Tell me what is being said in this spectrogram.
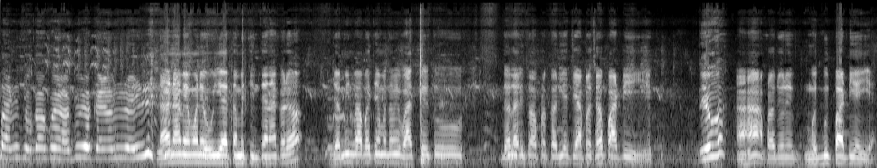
મારું છોકરા કોઈ આગું એ નહીં. ના ના મહેમાન એવું યાર તમે ચિંતા ના કર્યો જમીન બાબતે એમાં તમે વાત કરી તો દલાલી તો આપણે કરીએ જ છીએ. આપણે છ પાર્ટી એક. એવું? હા હા આપણા જોડે મજબૂત પાર્ટી આવી યાર.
